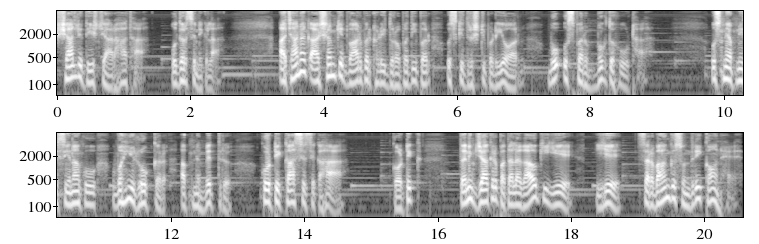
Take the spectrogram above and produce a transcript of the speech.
शाल्य देश जा रहा था, उधर से निकला। अचानक आश्रम के द्वार पर खड़ी द्रौपदी पर उसकी दृष्टि पड़ी और वो उस पर मुग्ध हो उठा। उसने अपनी सेना को वहीं रोककर अपने मित्र कोटिकास्य से कहा, कोटिक, तनिक जाकर पता लगाओ कि ये ये सर्वांग सुंदरी कौन है?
